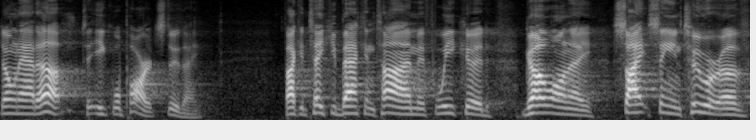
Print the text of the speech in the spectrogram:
don't add up to equal parts, do they? If I could take you back in time, if we could go on a sightseeing tour of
